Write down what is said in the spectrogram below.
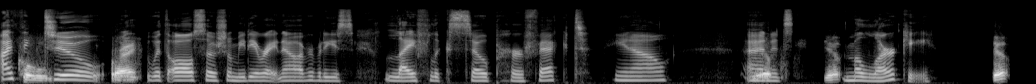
I Cool. think too, Right. with, with all social media right now, everybody's life looks so perfect, you know, and Yep. it's Yep. malarkey. Yep,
